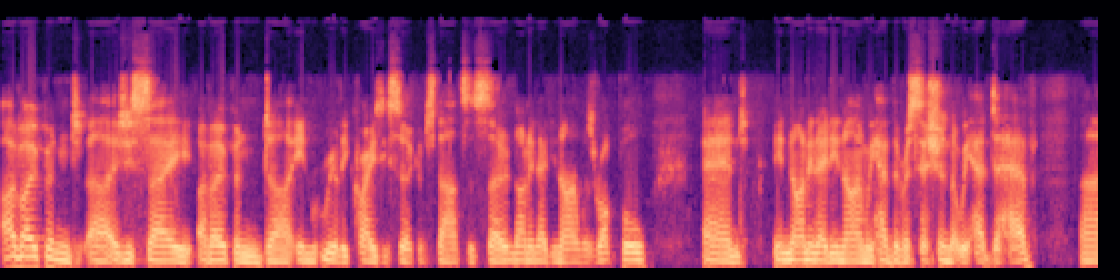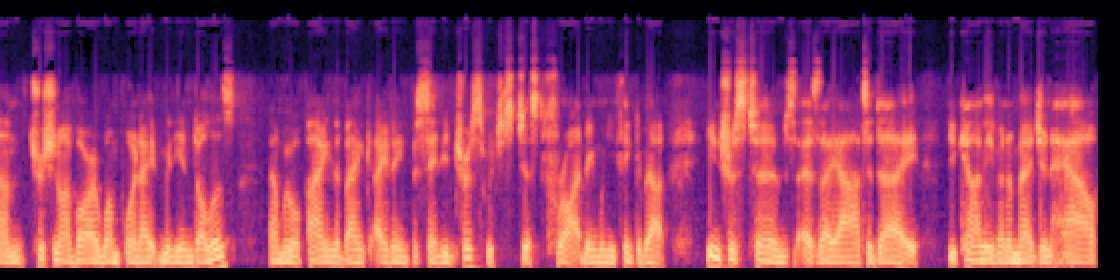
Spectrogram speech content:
have opened, uh, as you say, I've opened uh, in really crazy circumstances. So 1989 was Rockpool, and in 1989 we had the recession that we had to have. Um, Trish and I borrowed 1.8 million dollars and we were paying the bank 18% interest, which is just frightening when you think about interest terms as they are today. You can't even imagine how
